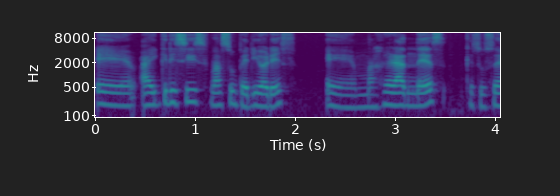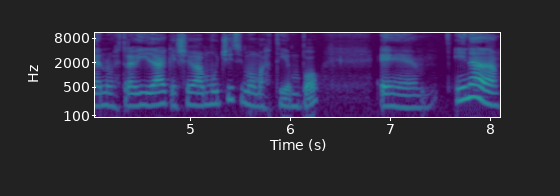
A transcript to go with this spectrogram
eh, hay crisis más superiores, eh, más grandes, que suceden en nuestra vida, que lleva muchísimo más tiempo. Eh, y nada,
